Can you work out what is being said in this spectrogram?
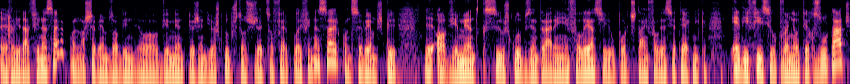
a realidade financeira, quando nós sabemos, obviamente, que hoje em dia os clubes estão sujeitos ao fair play financeiro, quando sabemos que, eh, obviamente, que se os clubes entrarem em falência e o Porto está em falência técnica, é difícil que venham a ter resultados,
